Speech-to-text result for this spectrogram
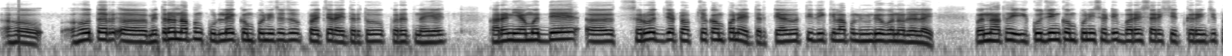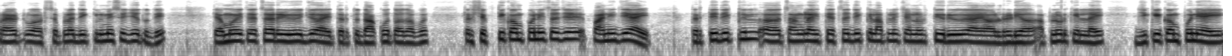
हो हो तर मित्रांनो आपण कुठल्याही कंपनीचा जो प्रचार आहे तर तो करत नाही आहे. कारण यामध्ये सर्वच ज्या टॉपच्या कंपन्या आहेत तर त्यावरती देखील आपण व्हिडिओ बनवलेला आहे. पण आता इकोजेन कंपनीसाठी बऱ्याच साऱ्या शेतकऱ्यांची प्रायव्हेट व्हॉट्सअपला देखील मेसेज येत होते. त्यामुळे त्याचा रिव्ह्यू जो आहे तर तो दाखवत आहोत आपण. तर शक्ती कंपनीचं जे पाणी जे आहे तर ते देखील चांगलं आहे. त्याचा देखील आपल्या चॅनलवरती रिव्ह्यू आहे ऑलरेडी अपलोड केलेला आहे. जी के कंपनी आहे.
